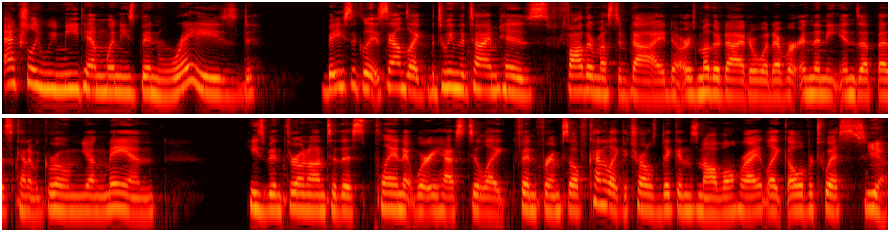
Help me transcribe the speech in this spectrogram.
Actually we meet him when he's been raised. Basically it sounds like between the time his father must have died or his mother died or whatever and then he ends up as kind of a grown young man he's been thrown onto this planet where he has to like fend for himself kind of like a charles dickens novel right? Like oliver twist. Yeah.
